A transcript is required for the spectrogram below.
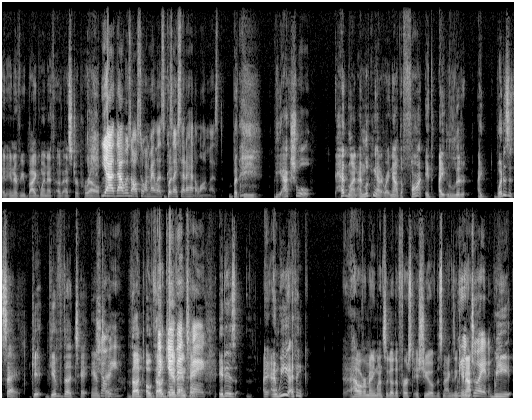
an interview by Gwyneth of Esther Perel, yeah that was also on my list because i said i had a long list but the the actual headline I'm looking at it right now. The font it I literally I what does it say? Give give the ta- and Show take me. the oh the, The give, and take. It is, and we I think. However many months ago the first issue of this magazine We came enjoyed. out, we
